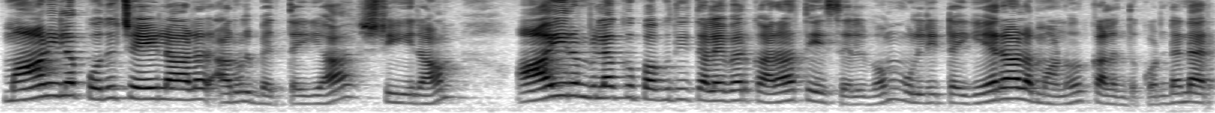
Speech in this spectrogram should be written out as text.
மாநில பொதுச் செயலாளர் அருள் பெத்தையா ஸ்ரீராம் ஆயிரம் விளக்கு பகுதி தலைவர் கராத்தே செல்வம் உள்ளிட்ட ஏராளமானோர் கலந்து கொண்டனர்.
